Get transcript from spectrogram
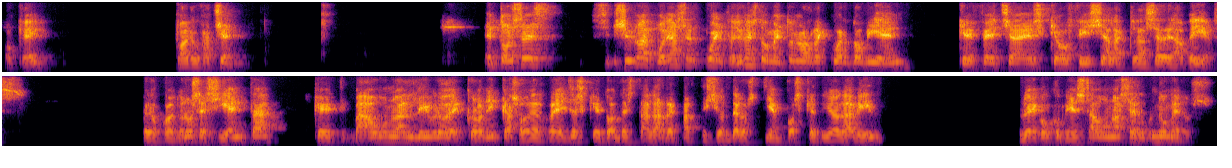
¿Ok? Baruch Entonces, si uno le pone a hacer cuenta, yo en este momento no recuerdo bien qué fecha es que oficia la clase de Abías, pero cuando uno se sienta, que va uno al libro de crónicas o de reyes, que es donde está la repartición de los tiempos que dio David, luego comienza uno a hacer números.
